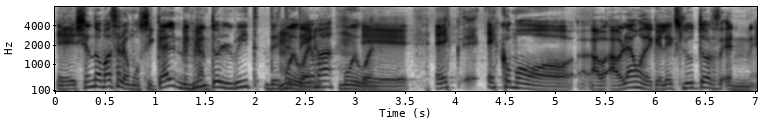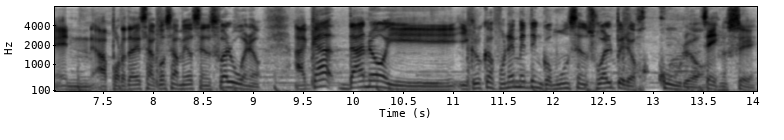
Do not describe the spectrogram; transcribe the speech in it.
Eh, yendo más a lo musical, me encantó el beat de este Muy bueno, tema. muy bueno. Eh, es, es como. ha- Hablamos de que el ex Luthor en, en aportar esa cosa medio sensual. Bueno, acá Dano y, y Cruz Cafuné meten como un sensual pero oscuro. Sí. No sé.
